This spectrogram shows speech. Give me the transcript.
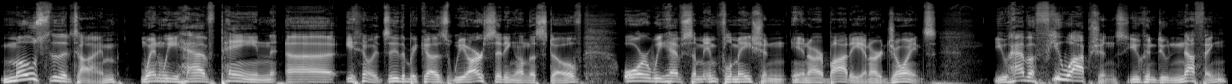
Most of the time, when we have pain, uh, you know, it's either because we are sitting on the stove or we have some inflammation in our body and our joints. You have a few options. You can do nothing.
